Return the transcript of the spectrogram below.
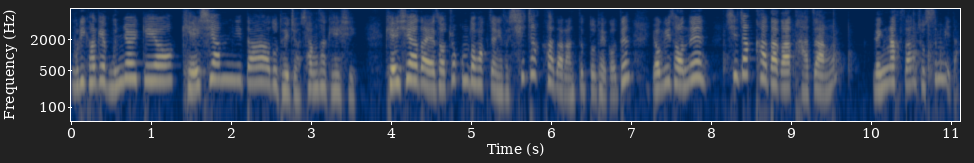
우리 가게 문 열게요. 개시합니다도 되죠. 장사 개시. 개시하다 해서 조금 더 확장해서 시작하다란 뜻도 되거든. 여기서는 시작하다가 가장 맥락상 좋습니다.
